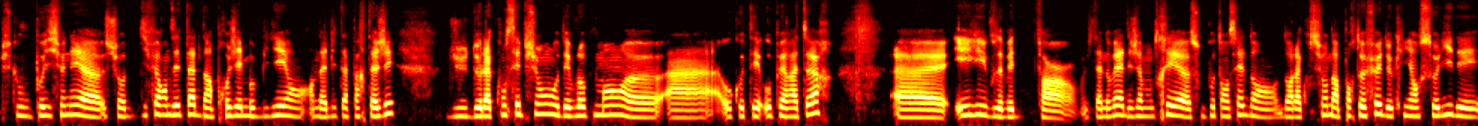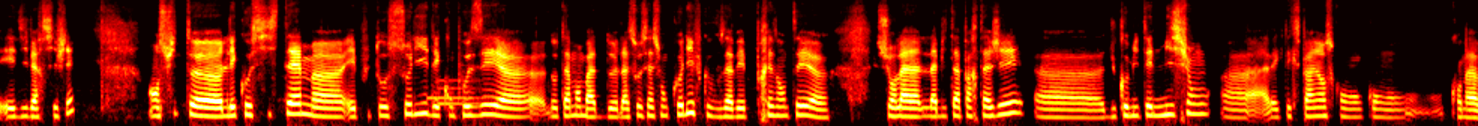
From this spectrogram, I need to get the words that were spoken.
puisque vous positionnez sur différentes étapes d'un projet immobilier en, habitat partagé, de la conception au développement au côté opérateur. Euh, et vous avez, enfin, Vitanové a déjà montré euh, son potentiel dans, dans la construction d'un portefeuille de clients solides et, et diversifiés. Ensuite, euh, l'écosystème est plutôt solide et composé notamment bah, de l'association Colif que vous avez présenté sur l'habitat partagé, du comité de mission avec l'expérience qu'on a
